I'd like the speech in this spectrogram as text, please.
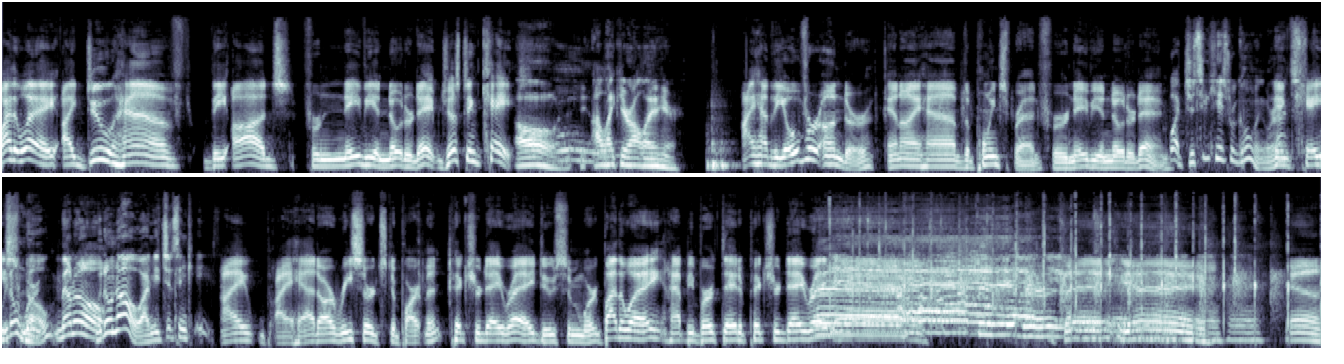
By the way, I do have the odds for Navy and Notre Dame, just in case. Oh, I like you're all in here. I have the over under, and I have the point spread for Navy and Notre Dame. What? Just in case we're going. We're In not, case we don't know. No, no. We don't know. I mean, just in case. I I had our research department, Picture Day Ray, do some work. By the way, happy birthday to Picture Day Ray. Yay. Yeah.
